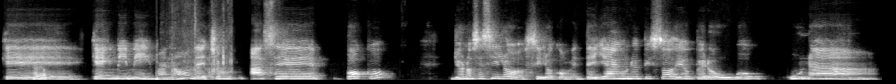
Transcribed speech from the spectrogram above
que, que en mí misma, ¿no? De hecho, hace poco, yo no sé si lo, si lo comenté ya en un episodio, pero hubo una,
